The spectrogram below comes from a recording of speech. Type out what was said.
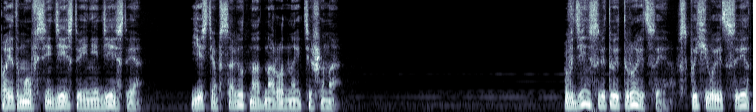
Поэтому все действия и недействия есть абсолютно однородная тишина. В день Святой Троицы вспыхивает свет,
